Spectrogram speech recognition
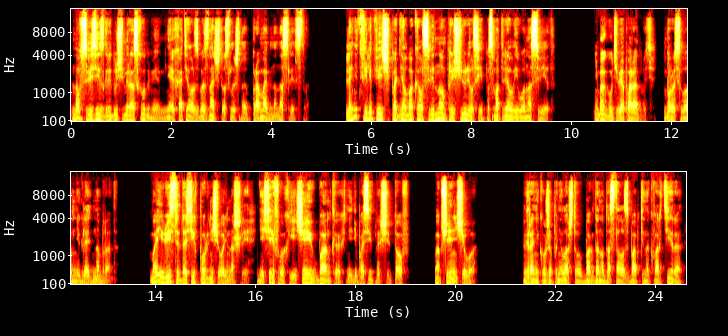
«Но в связи с грядущими расходами мне хотелось бы знать, что слышно про мамино наследство». Леонид Филиппович поднял бокал с вином, прищурился и посмотрел его на свет. «Не могу тебя порадовать», — бросил он, не глядя на брата. «Мои юристы до сих пор ничего не нашли. Ни сейфовых ячеек в банках, ни депозитных счетов. Вообще ничего». Вероника уже поняла, что Богдану досталась бабкина квартира,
